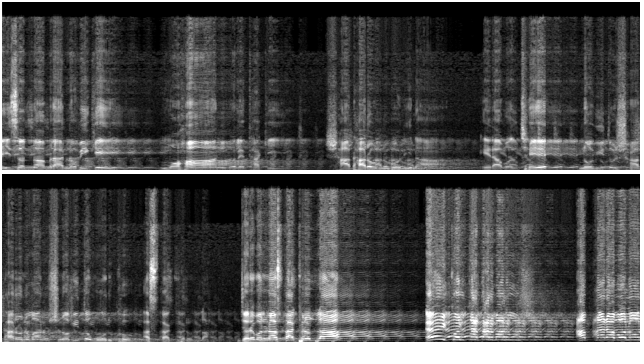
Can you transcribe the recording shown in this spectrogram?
এই জন্য আমরা নবীকে মহান বলে থাকি, সাধারণ বলি না। এরা বলছে, নবী তো সাধারণ মানুষ, নবী তো মূর্খ আস্তাক ফেরুল্লাহ জোরে বলুন আস্তাক ফেরুল্লাহ এই কলকাতার মানুষ, আপনারা বলুন,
